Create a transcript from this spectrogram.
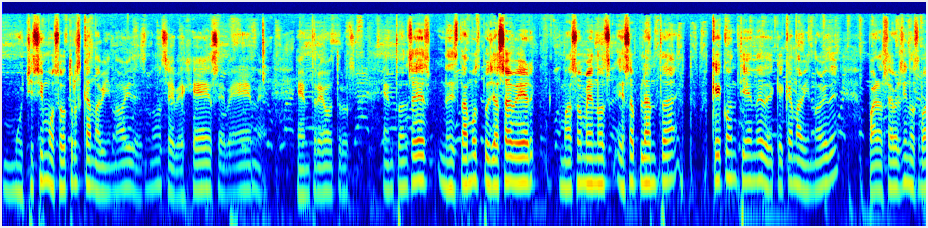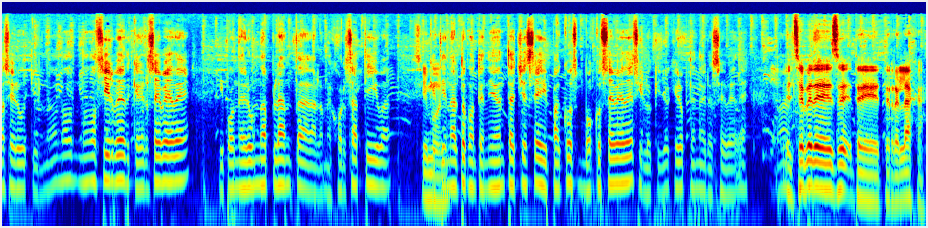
muchísimos otros cannabinoides, ¿no? CBG, CBN, entre otros. Entonces necesitamos pues ya saber más o menos esa planta qué contiene de qué cannabinoide para saber si nos va a ser útil, ¿no? No, no nos sirve de querer CBD y poner una planta a lo mejor sativa que tiene alto contenido en THC y pocos, pocos CBD si lo que yo quiero obtener es CBD. ¿no? El CBD es, te, te relaja.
